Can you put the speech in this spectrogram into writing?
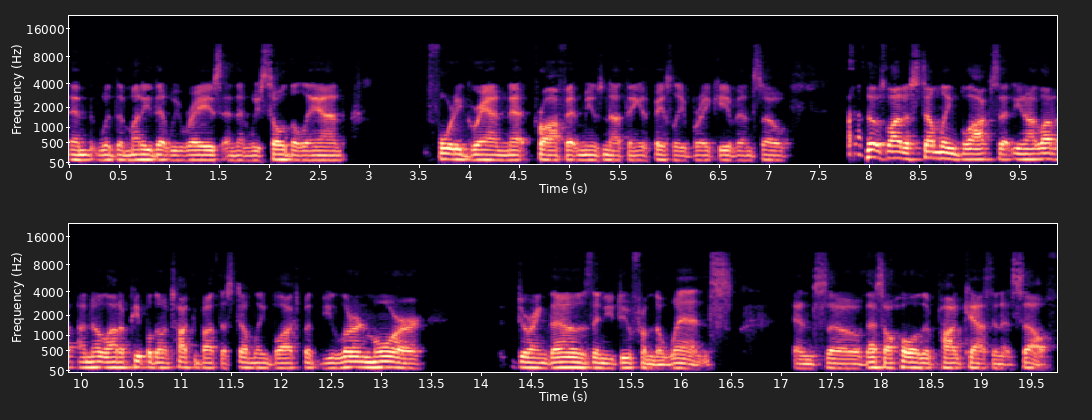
and with the money that we raised, and then we sold the land. 40 grand net profit means nothing. It's basically a break even. So there's a lot of stumbling blocks that, you know, a lot of, I know a lot of people don't talk about the stumbling blocks, but you learn more during those than you do from the wins. And so that's a whole other podcast in itself.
